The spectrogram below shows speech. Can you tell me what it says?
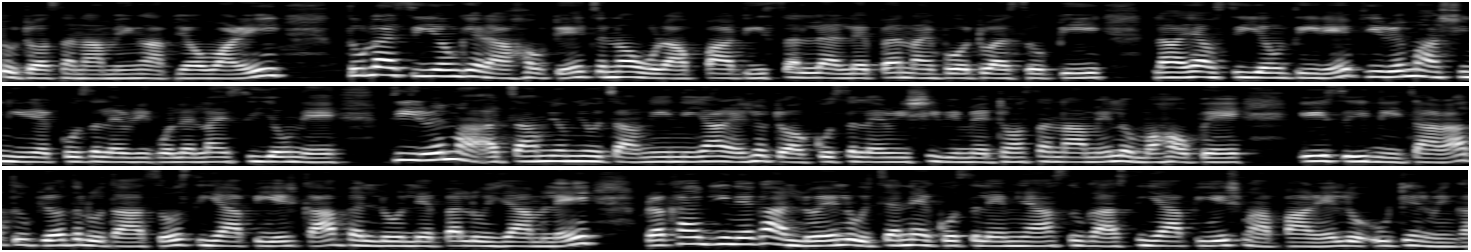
လို့ဒေါ်ဆန္ဒမင်းကပြောပါရယ်သူလိုက်စည်းရုံးခဲ့တာဟုတ်တယ်ကျွန်တော်တို့ပါတီဆက်လက်လက်ပတ်နိုင်ဖို့အတွက်ဆိုပြီးလာရောက်စည်းရုံးတည်တယ်ပြည်တွင်းမှာရှိနေတဲ့ကိုယ်စားလှယ်တွေကိုလည်းလိုက်စည်းရုံးနေပြည်တွင်းမှာအကြောင်းမျိုးမျိုးကြောင့်နေနေရတဲ့လွှတ်တော်ကိုယ်စားလှယ်တွေရှိပြီးမဲ့ဒေါ်စန္နာမင်းလို့မဟုတ်ပဲအေးစီးနေကြတာသူပြောသလိုသာဆို CRPH ကဘယ်လိုလဲပတ်လို့ရမလဲရခိုင်ပြည်နယ်ကလွဲလို့ကျန်တဲ့ကိုယ်စားလှယ်များစုက CRPH မှာပါတယ်လို့ဦးတင်လွင်က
